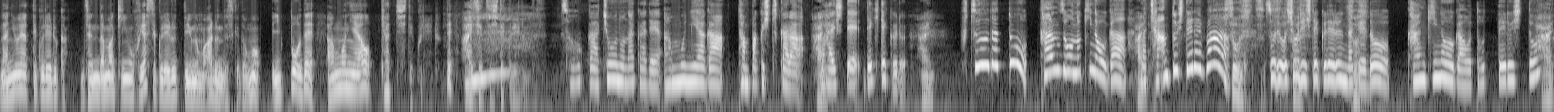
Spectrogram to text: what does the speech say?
何をやってくれるか。善玉菌を増やしてくれるっていうのもあるんですけども、一方でアンモニアをキャッチしてくれる。で、排泄してくれるんです。そうか、腸の中でアンモニアがタンパク質からはい腐敗してできてくる。はい。普通だと肝臓の機能が、はいまあ、ちゃんとしてれば、そ。それを処理してくれるんだけど、肝機能が劣ってる人、はい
